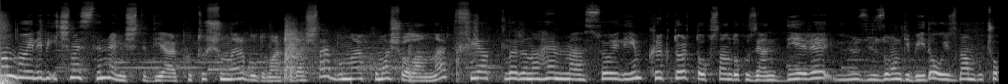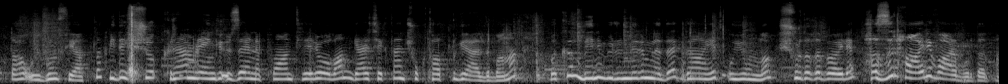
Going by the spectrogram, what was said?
Tam böyle bir içime sinmemişti diğer kutu. Şunları buldum arkadaşlar. Bunlar kumaş olanlar. Fiyatlarını hemen söyleyeyim. 44.99 yani diğeri 100-110 gibiydi. O yüzden bu çok daha uygun fiyatlı. Bir de şu krem rengi üzerine puantiyeli olan gerçekten çok tatlı geldi bana. Bakın benim ürünlerimle de gayet uyumlu. Şurada da böyle hazır hali var burada da.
